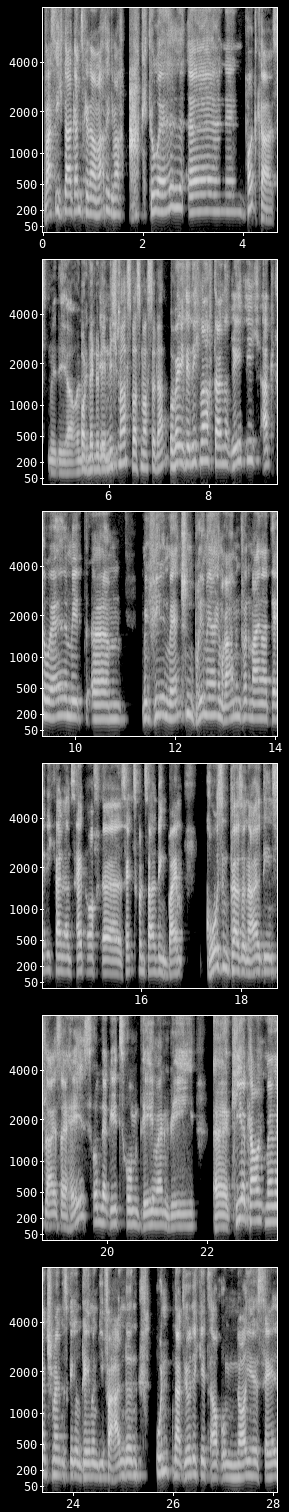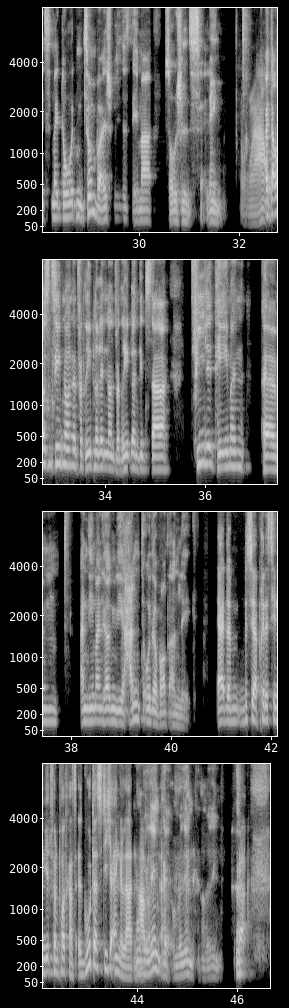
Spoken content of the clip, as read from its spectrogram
Was ich da ganz genau mache, ich mache aktuell äh, einen Podcast mit dir. Und, und wenn, du den nicht machst, was machst du dann? Und wenn ich den nicht mache, dann rede ich aktuell mit, ähm, mit vielen Menschen, primär im Rahmen von meiner Tätigkeit als Head of äh, Sales Consulting beim großen Personaldienstleister Hayes. Und da geht es um Themen wie äh, Key Account Management, es geht um Themen, die verhandeln und natürlich geht es auch um neue Sales-Methoden, zum Beispiel das Thema Social Selling. Wow. Bei 1700 Vertrieblerinnen und Vertrieblern gibt es da viele Themen, ähm, an die man irgendwie Hand oder Wort anlegt. Ja, dann bist du ja prädestiniert für einen Podcast. Also gut, dass ich dich eingeladen unbedingt, habe. Unbedingt, unbedingt. Ja.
